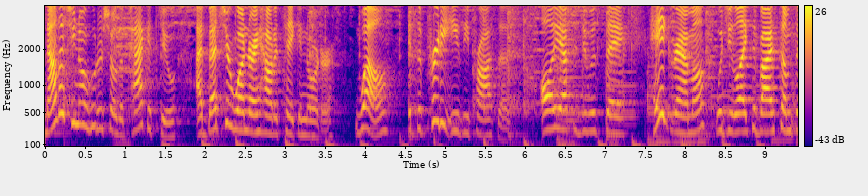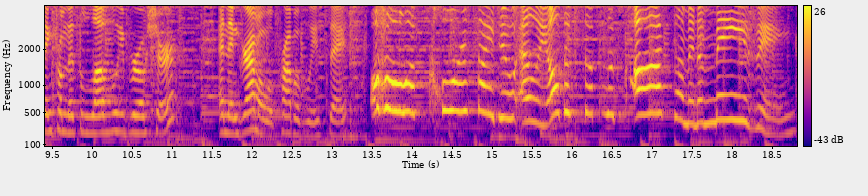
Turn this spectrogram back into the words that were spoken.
Now that you know who to show the packet to, I bet you're wondering how to take an order. Well, it's a pretty easy process. All you have to do is say, hey grandma, would you like to buy something from this lovely brochure? And then grandma will probably say, oh, of course I do, Ellie. All this stuff looks awesome and amazing.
